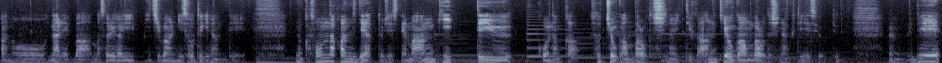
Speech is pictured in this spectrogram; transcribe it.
あの、なれば、まあそれが一番理想的なんで、なんかそんな感じでやってほしいですね。まあ暗記っていうこうなんか、そっちを頑張ろうとしないっていうか、暗記を頑張ろうとしなくていいですよっていう。うん、で、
